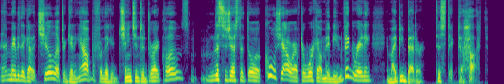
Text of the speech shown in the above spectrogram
And maybe they got a chill after getting out before they could change into dry clothes. Mm, this suggests that though a cool shower after a workout may be invigorating, it might be better to stick to hot.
